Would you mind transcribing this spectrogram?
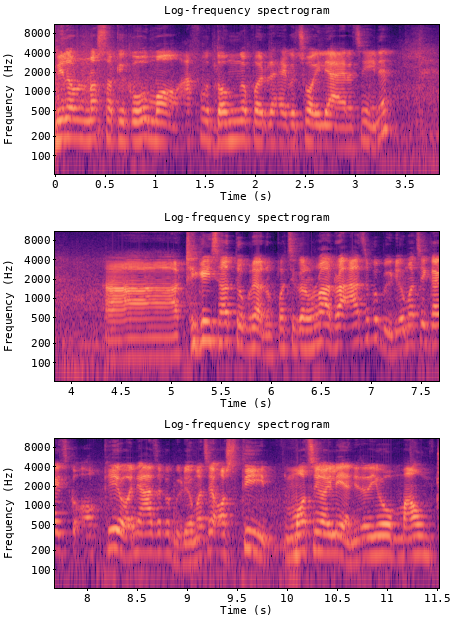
मिलाउन नसकेको हो। म आफू दङ्ग परिरहेको छु अहिले आएर चाहिँ होइन? ठिकै छ त्यो कुराहरू पछि गरौँला। र आजको भिडियोमा चाहिँ गाइजको के हो भने आजको भिडियोमा चाहिँ अस्ति म चाहिँ अहिले यहाँनिर यो माउन्ट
